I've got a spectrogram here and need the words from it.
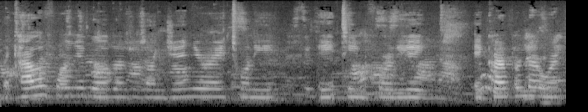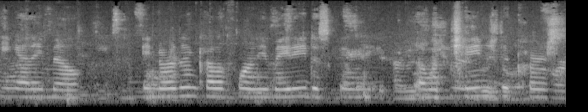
The California Gold Rush was on January 20, 1848. A carpenter working at a mill in Northern California made a discovery that would change the course,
